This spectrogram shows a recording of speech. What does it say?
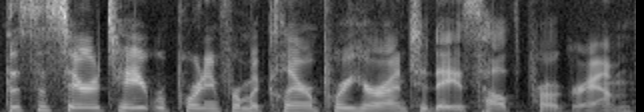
This is Sarah Tate reporting from McLaren Port Huron today's health program.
